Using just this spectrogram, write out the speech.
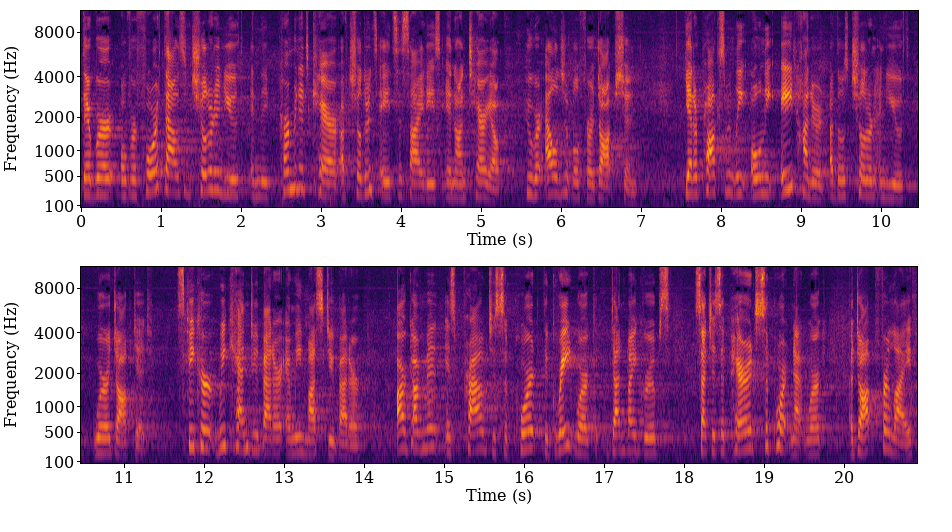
there were over 4,000 children and youth in the permanent care of children's aid societies in Ontario who were eligible for adoption. Yet approximately only 800 of those children and youth were adopted. Speaker, we can do better and we must do better. Our government is proud to support the great work done by groups such as a Parent Support Network, Adopt for Life,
